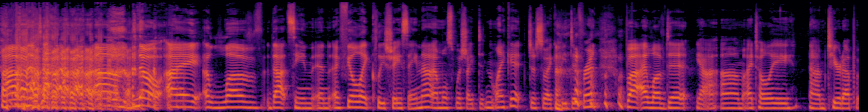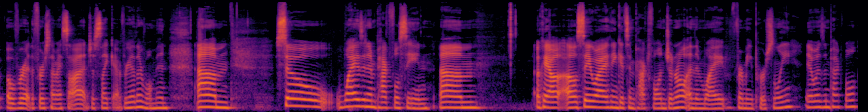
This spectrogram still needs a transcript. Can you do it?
Um, um, no, I, I love that scene, and I feel like cliche saying that. I almost wish I didn't like it, just so I could be different. but I loved it. Yeah, um, I totally um, teared up over it the first time I saw it, just like every other woman. Um, so, why is it an impactful scene? Um, okay, I'll, I'll say why I think it's impactful in general, and then why, for me personally, it was impactful.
